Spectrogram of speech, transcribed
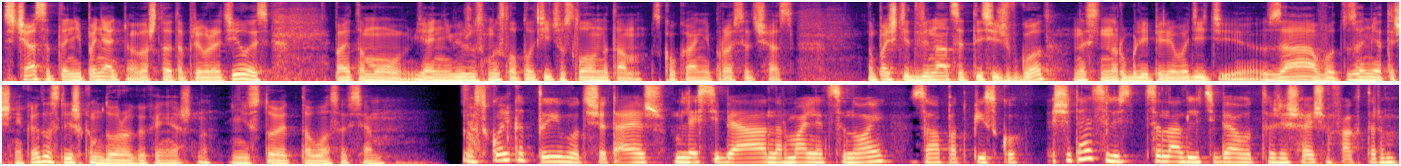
Сейчас это непонятно, во что это превратилось, поэтому я не вижу смысла платить условно там, сколько они просят сейчас ну, почти 12 тысяч в год, если на рубли переводить, за вот заметочник. Это слишком дорого, конечно. Не стоит того совсем. А сколько ты вот считаешь для себя нормальной ценой за подписку? Считается ли цена для тебя вот решающим фактором?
